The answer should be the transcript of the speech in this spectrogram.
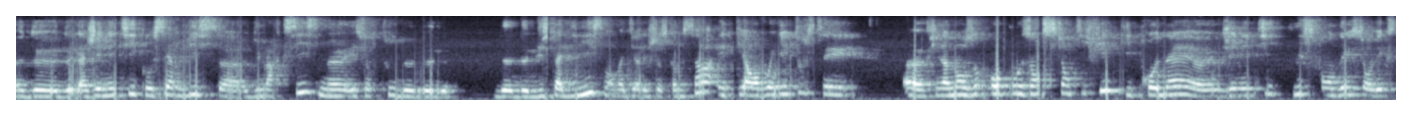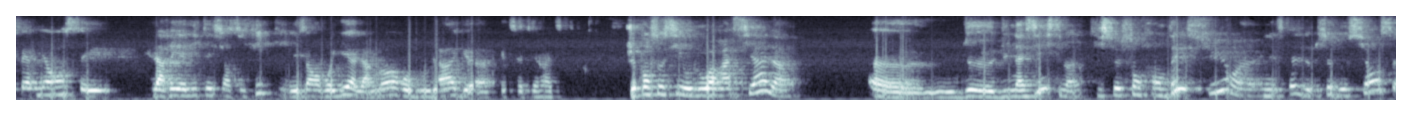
euh, de, la génétique au service euh, du marxisme et surtout du stalinisme, on va dire des choses comme ça, et qui a envoyé tous ces euh, finalement opposants scientifiques qui prônaient une génétique plus fondée sur l'expérience et la réalité scientifique, qui les a envoyés à la mort, au goulag, etc., Je pense aussi aux lois raciales du nazisme qui se sont fondées sur une espèce de pseudo-science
